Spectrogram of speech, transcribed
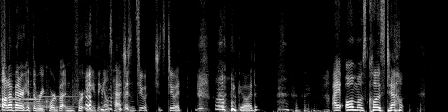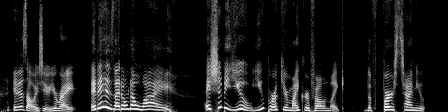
Okay, good. I thought I better hit the record button before anything else happens. Just do it. Just do it. Oh god. I almost closed out. It is always you. You're right. It is. I don't know why. It should be you. You broke your microphone like the first time you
